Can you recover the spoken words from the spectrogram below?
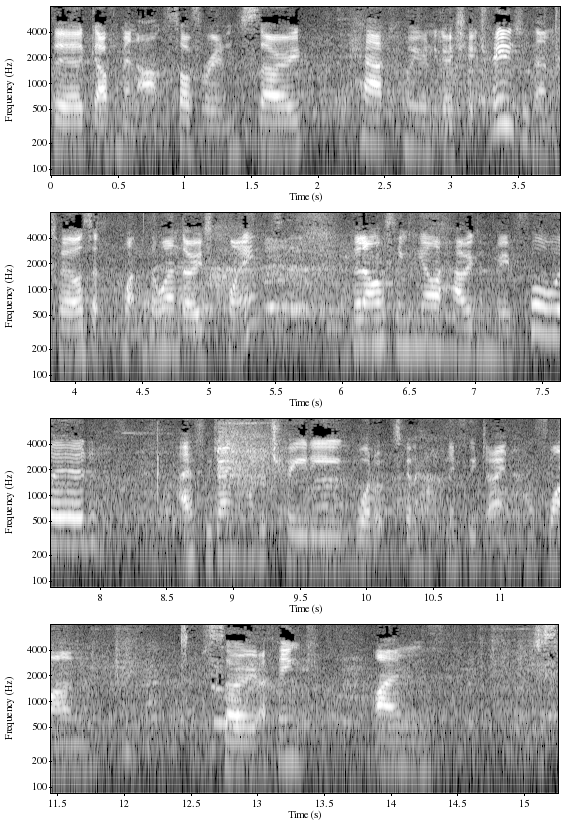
the government aren't sovereign. So how can we negotiate treaties with them? So I was at one, one of those points. Then I was thinking, oh, how are we going to move forward? If we don't have a treaty, what's going to happen if we don't have one? So I think I'm just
